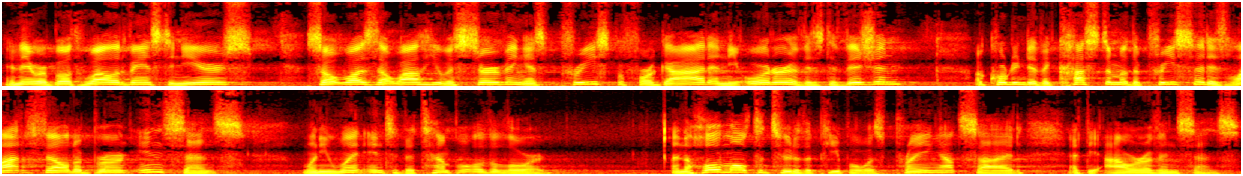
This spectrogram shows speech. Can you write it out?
and they were both well advanced in years. So it was that while he was serving as priest before God in the order of his division, According to the custom of the priesthood, his lot fell to burn incense when he went into the temple of the Lord. And the whole multitude of the people was praying outside at the hour of incense.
